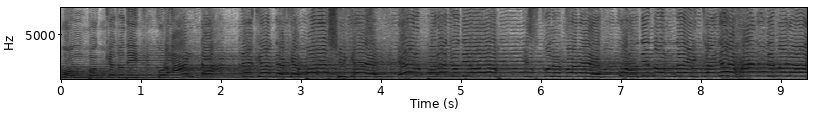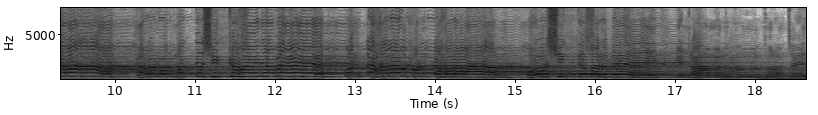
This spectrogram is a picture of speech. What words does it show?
কমপক্ষে যদি কোরআনটা দেখে দেখে পড়া শিখে। এরপরে যদিও স্কুলে পড়ে, কোনোদিন অন্যায় কাজে হাত দিবে না। কারণ ওর মধ্যে শিক্ষা হয়ে যাবে, কোনটা হালাল, কোনটা হারাম। ও শিখতে পারবে, এটা আমার জন্য ধরা যায়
